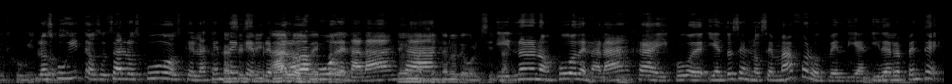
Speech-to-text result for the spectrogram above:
Los juguitos. Los juguitos, o sea, los jugos que la gente Ajá, sí, que sí. preparaba ah, de jugo de naranja. Yo imaginé los de bolsita. Y no, no, no, jugo de naranja y jugo de... Y entonces en los semáforos vendían. Y de repente,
